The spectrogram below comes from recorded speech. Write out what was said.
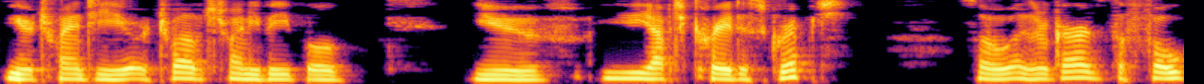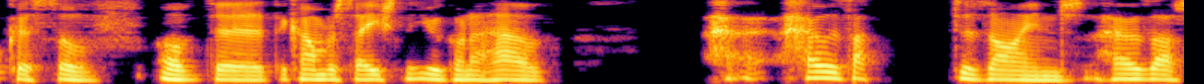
your 20 or 12 to 20 people. You've you have to create a script. So as regards the focus of of the the conversation that you're going to have, how is that designed? How is that?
